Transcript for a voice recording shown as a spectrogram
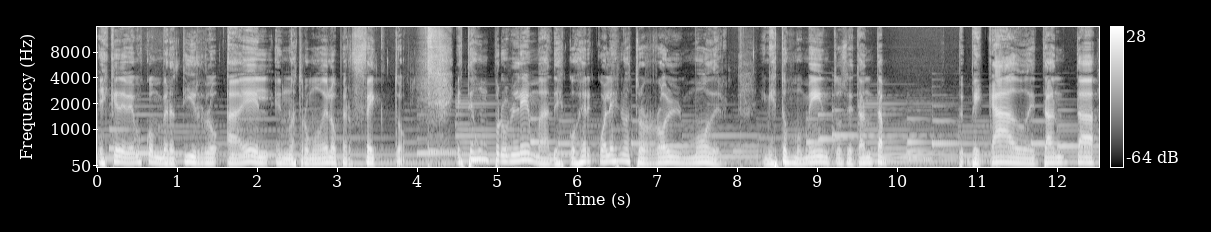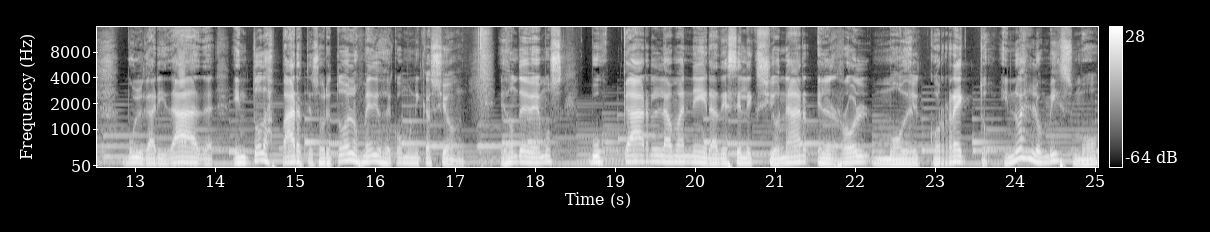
es que debemos convertirlo a Él en nuestro modelo perfecto. Este es un problema de escoger cuál es nuestro role model en estos momentos de tanta pecado, de tanta vulgaridad en todas partes, sobre todo en los medios de comunicación, es donde debemos buscar la manera de seleccionar el rol model correcto. Y no es lo mismo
